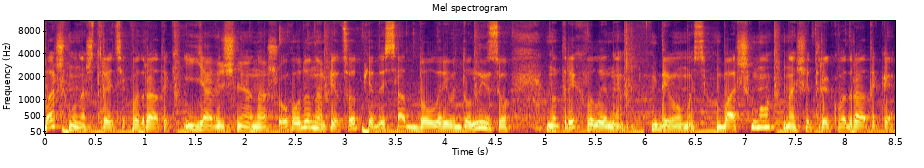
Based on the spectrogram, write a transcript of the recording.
Бачимо наш третій квадратик, і я відчиняю нашу угоду на 550 доларів донизу на 3 хвилини. Дивимось, бачимо наші три квадратики.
